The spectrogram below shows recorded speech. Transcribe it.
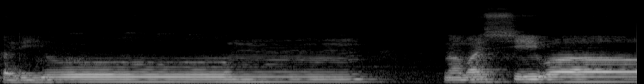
ഹരിയോം നമ ശിവായ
